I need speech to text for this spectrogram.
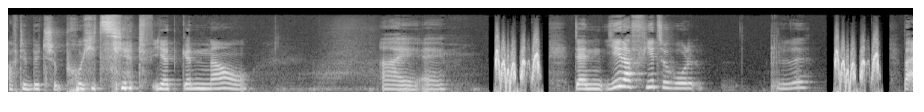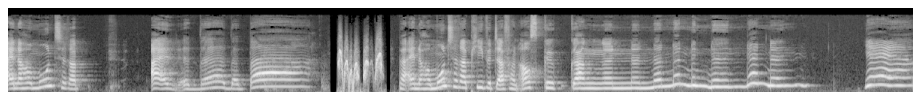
auf dem Bildschirm projiziert wird. Genau. Ei, ey. Denn jeder vierte Hol. Bei einer Hormontherapie. Bei einer Hormontherapie wird davon ausgegangen. Yeah.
